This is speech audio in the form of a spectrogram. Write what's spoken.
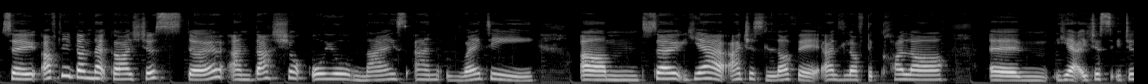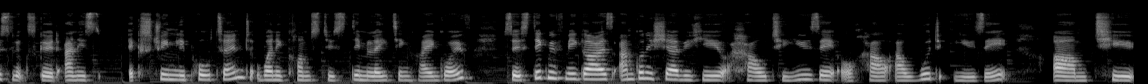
So after you've done that guys just stir and that's your oil nice and ready. Um so yeah i just love it. I love the color. Um yeah it just it just looks good and it's extremely potent when it comes to stimulating hair growth. So stick with me guys. I'm going to share with you how to use it or how i would use it um, to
